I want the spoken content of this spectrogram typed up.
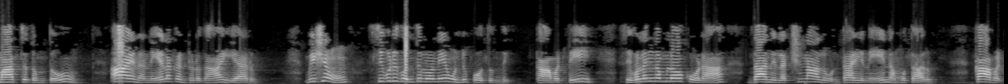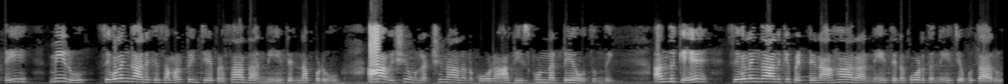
మార్చడంతో ఆయన నీలకంఠుడుగా అయ్యాడు. విషం శివుడి గొంతులోనే ఉండిపోతుంది. కాబట్టి శివలింగంలో కూడా దాని లక్షణాలు ఉంటాయని నమ్ముతారు. కాబట్టి మీరు శివలింగానికి సమర్పించే ప్రసాదాన్ని తిన్నప్పుడు ఆ విషయం లక్షణాలను కూడా తీసుకున్నట్టే అవుతుంది. అందుకే శివలింగానికి పెట్టిన ఆహారాన్ని తినకూడదని చెబుతారు.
